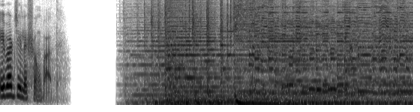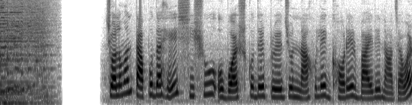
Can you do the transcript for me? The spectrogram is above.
এবার জেলা সংবাদ। চলমান তাপদাহে শিশু ও বয়স্কদের প্রয়োজন না হলে ঘরের বাইরে না যাওয়ার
